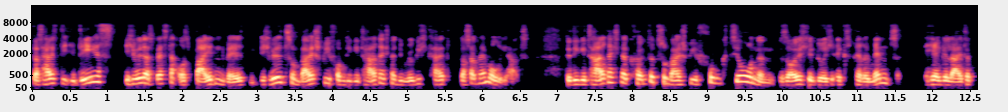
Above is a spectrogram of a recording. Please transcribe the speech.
Das heißt, die Idee ist, ich will das Beste aus beiden Welten. Ich will zum Beispiel vom Digitalrechner die Möglichkeit, dass er Memory hat. Der Digitalrechner könnte zum Beispiel Funktionen, solche durch Experiment hergeleiteten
